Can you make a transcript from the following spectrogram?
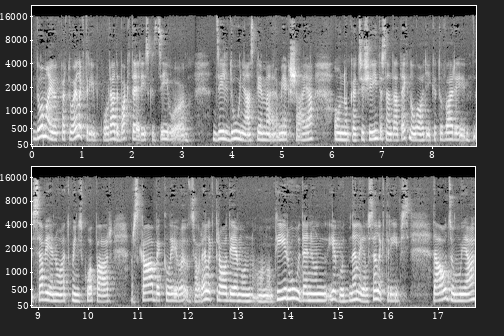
domājot par to elektrību, ko rada baktērijas, kas dzīvo dziļi dūņās, piemēram, iekšā, ja, un ka šī interesantā tehnoloģija, ka tu vari savienot viņus kopā ar, ar skābekli, caur elektrodiem un, un, un tīru ūdeni un iegūt nelielas elektrības daudzumu, ja,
